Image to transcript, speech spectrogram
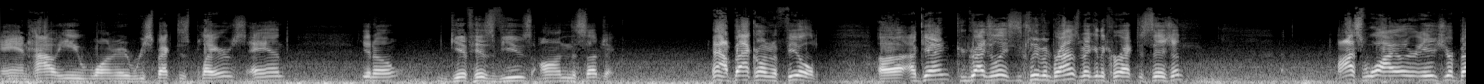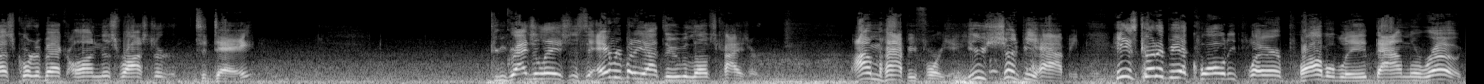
and how he wanted to respect his players and you know give his views on the subject. Now back on the field. Uh, again, congratulations, Cleveland Browns, making the correct decision. Osweiler is your best quarterback on this roster today. Congratulations to everybody out there who loves Kizer. I'm happy for you. You should be happy. He's going to be a quality player probably down the road.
